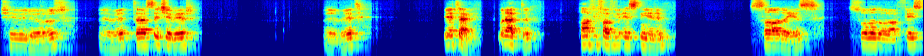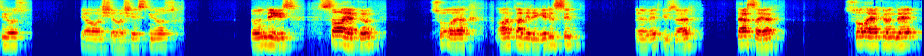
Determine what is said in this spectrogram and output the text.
Çeviriyoruz. Evet. Terse çevir. Evet. Yeterli. Bıraktık. Hafif hafif esneyelim. Sağdayız. Sola doğru hafif esniyoruz. Yavaş yavaş esniyoruz. Öndeyiz. Sağ ayak ön. Sol ayak arka deli gerilsin. Evet güzel. Ters ayak. Sol ayak önde.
